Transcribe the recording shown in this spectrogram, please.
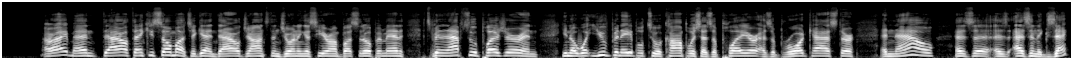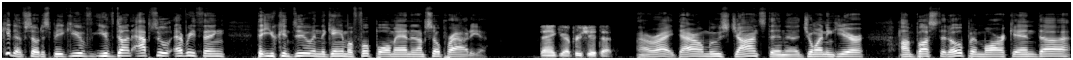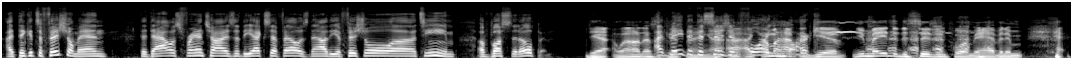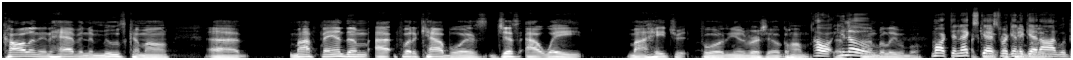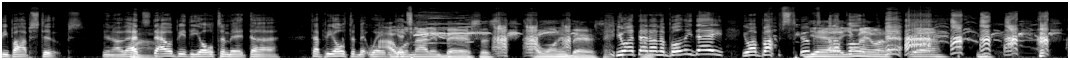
All right, man. Daryl, thank you so much. Again, Daryl Johnston joining us here on Busted Open, man. It's been an absolute pleasure. And, you know, what you've been able to accomplish as a player, as a broadcaster, and now as a, as, as an executive, so to speak, you've you've done absolute everything that you can do in the game of football, man. And I'm so proud of you. Thank you. I appreciate that. All right, Daryl Moose Johnston uh, joining here on Busted Open, Mark, and uh, I think it's official, man. The Dallas franchise of the XFL is now the official uh, team of Busted Open. Yeah, well, that's. i I've made the decision for I'm you, gonna have Mark. to give. You made the decision for me, having him ha- calling and having the Moose come on. Uh, my fandom for the Cowboys just outweighed my hatred for the University of Oklahoma. Oh, you know- unbelievable. Mark, the next guest we're going to get on would be Bob Stoops. You know, that's Wow. that would be the ultimate. Uh, that'd be ultimate way to I will to- not embarrass us. I won't embarrass us. you want that on a bully day? You want Bob Stoops? Yeah, on a bully? you may want. Yeah.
